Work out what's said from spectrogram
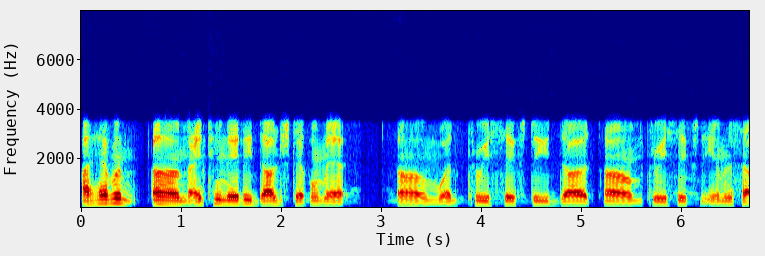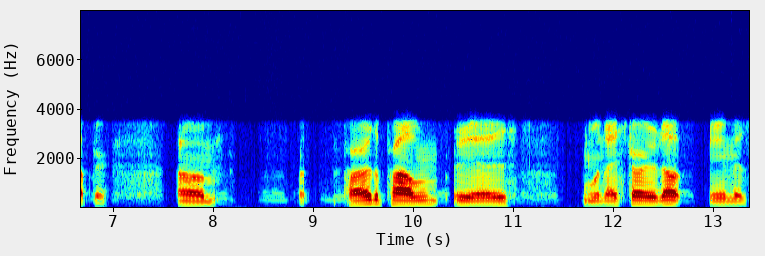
I have a uh, 1980 Dodge Diplomat um, with 360 dot, um, 360 interceptor. Um, part of the problem is when I start it up and it's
